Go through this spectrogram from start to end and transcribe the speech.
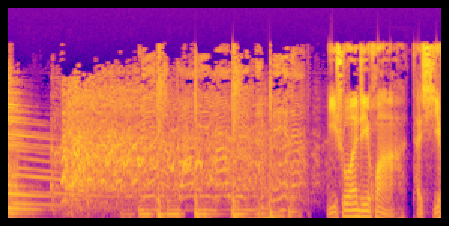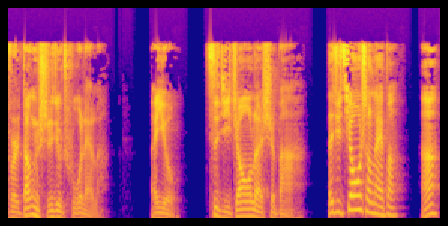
一说完这话，他媳妇儿当时就出来了。哎呦，自己招了是吧？那就交上来吧！啊。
